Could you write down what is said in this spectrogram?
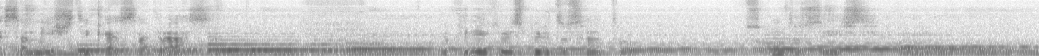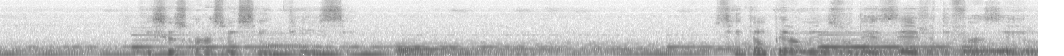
Essa mística, essa graça, eu queria que o Espírito Santo os conduzisse que seus corações sentissem. Sintam pelo menos o desejo de fazê-lo.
